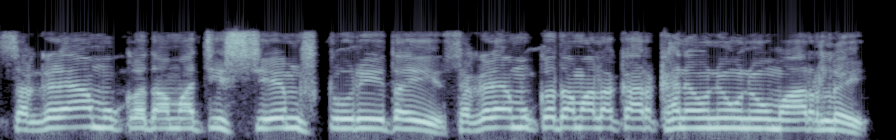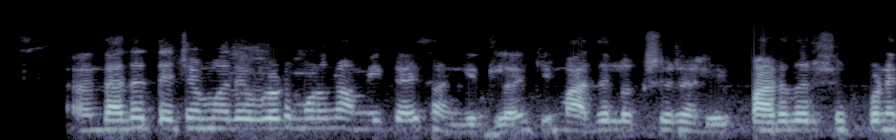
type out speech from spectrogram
सगळ्या मुकदमाची सेम स्टोरी ताई सगळ्या मुकदमाला कारखान्यावर नेऊन नेऊन मारलंय. दादा त्याच्यामध्ये उलट म्हणून आम्ही काय सांगितलं की माझं लक्ष राहील पारदर्शकपणे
